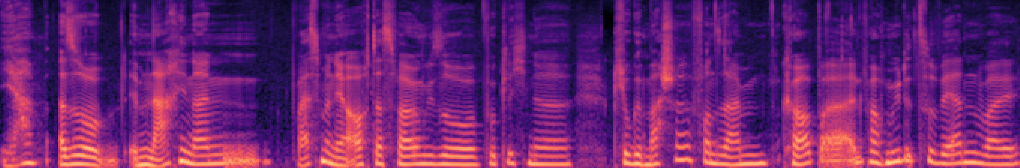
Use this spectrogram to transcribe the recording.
ja, also im Nachhinein weiß man ja auch, das war irgendwie so wirklich eine kluge Masche von seinem Körper, einfach müde zu werden, weil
